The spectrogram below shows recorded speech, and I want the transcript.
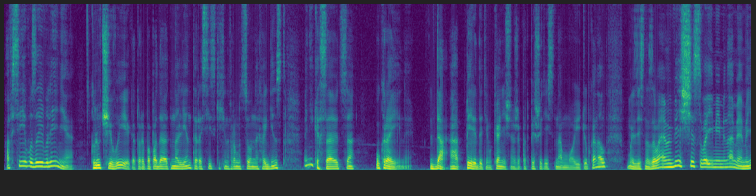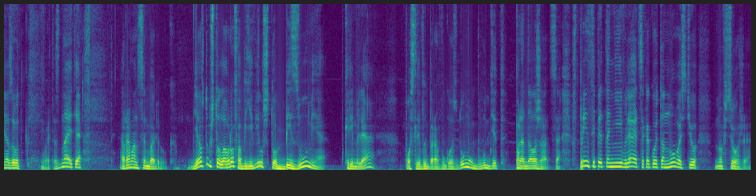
а все его заявления, ключевые, которые попадают на ленты российских информационных агентств, они касаются Украины. Да, а перед этим, конечно же, подпишитесь на мой YouTube канал. Мы здесь называем вещи своими именами, а меня зовут, вы это знаете, Роман Цымбалюк. Дело в том, что Лавров объявил, что безумие Кремля после выборов в Госдуму будет продолжаться. В принципе, это не является какой-то новостью, но все же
